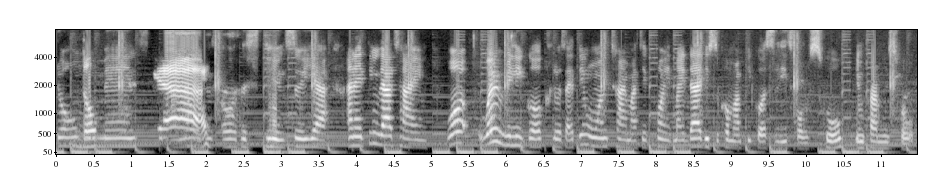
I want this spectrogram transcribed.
dull moments, Yeah. all this, all this. So, yeah. And I think that time, well, when we really got close, I think one time at a point, my dad used to come and pick us late from school in primary school.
